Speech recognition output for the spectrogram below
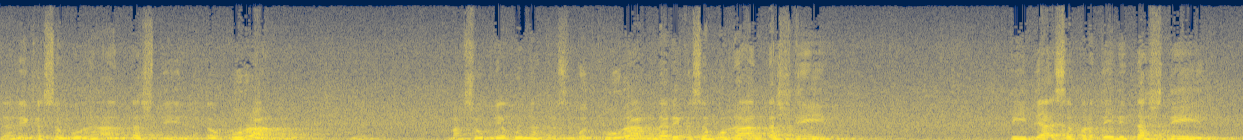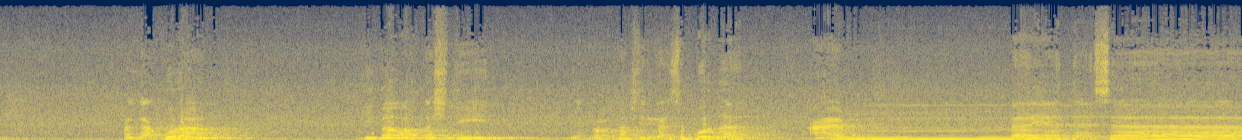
dari kesempurnaan tasdid atau kurang ya. masuknya gunnah tersebut kurang dari kesempurnaan tasdid tidak seperti di tasdid agak kurang di bawah tasdid ya kalau tasdid kan sempurna amma yatasaalun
